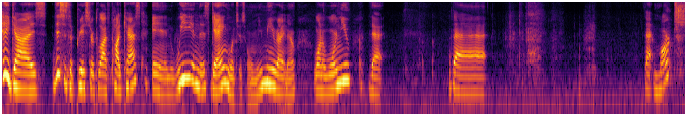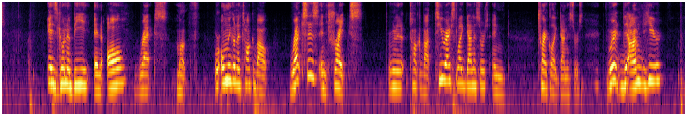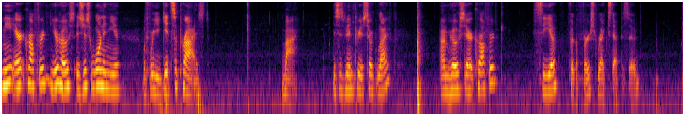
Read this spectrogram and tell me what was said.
Hey guys, this is the Prehistoric Life podcast, and we in this gang, which is only me right now, want to warn you that that that March is going to be an all Rex month. We're only going to talk about Rexes and Trikes. We're going to talk about T-Rex like dinosaurs and Trike like dinosaurs. We're I'm here, me Eric Crawford, your host, is just warning you before you get surprised. Bye. This has been Prehistoric Life. I'm your host, Eric Crawford. See ya for the first Rex episode.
